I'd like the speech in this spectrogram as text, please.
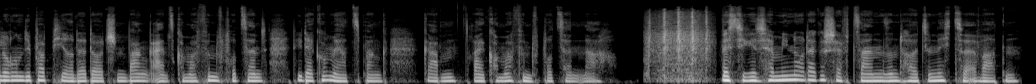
verloren die Papiere der Deutschen Bank 1,5 Prozent, die der Commerzbank gaben 3,5 Prozent nach. Wichtige Termine oder Geschäftsseinen sind heute nicht zu erwarten.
